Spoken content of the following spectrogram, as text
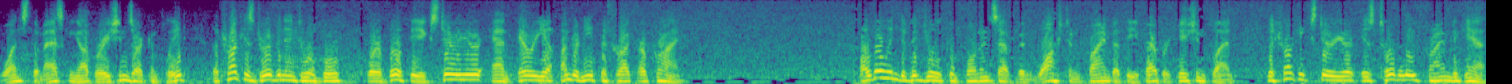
Once the masking operations are complete, the truck is driven into a booth where both the exterior and area underneath the truck are primed. Although individual components have been washed and primed at the fabrication plant, the truck exterior is totally primed again.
